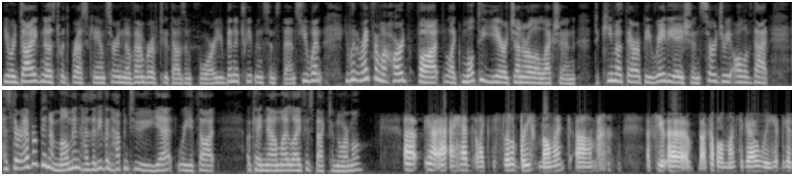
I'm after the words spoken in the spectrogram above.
you were diagnosed with breast cancer in November of 2004. You've been in treatment since then. So you went, you went right from a hard-fought, like multi-year general election to chemotherapy, radiation, surgery, all of that. Has there ever been a moment? Has it even happened to you yet where you thought, okay, now my life is back to normal? Uh, yeah, I, I had like this little brief moment. Um, a few uh, a couple of months ago we because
